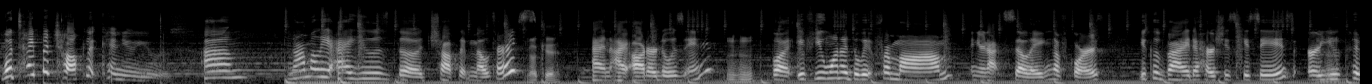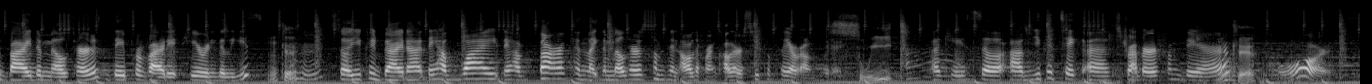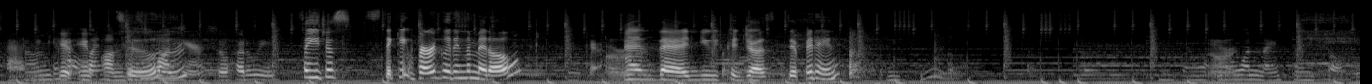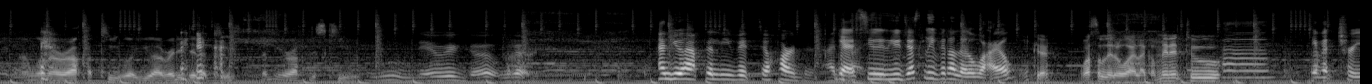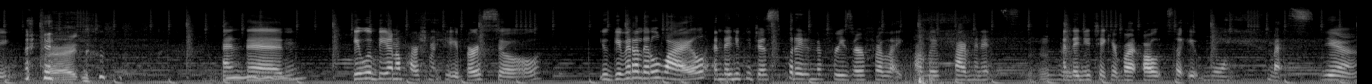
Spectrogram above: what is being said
What type of chocolate can you use? Um, normally I use the chocolate melters Okay. and I order those in. Mm-hmm. But if you want to do it for mom and you're not selling, of course, you could buy the Hershey's Kisses or you Mm-hmm. could buy the melters. They provide it here in Belize. Okay. So you could buy that. They have white, they have dark, and like the melters comes in all different colors. So you could play around with it. Sweet. Okay, so um, you could take a strawberry from there. Okay. Of course. And you I'm can getting have on one this one here. So how do we? So you just stick it very good in the middle, Okay. All right. and then you could just dip it in. All right. One nice and chocolatey. I'm gonna rock a key. Well, you already did a key. Let me rock this key. Ooh, there we go. Good. And you have to leave it to harden. I Yes, you, you just leave it a little while. Okay. What's a little while? Like a minute, two? Uh, give it three. All right. and then it would be on a parchment paper. So you give it a little while, and then you could just put it in the freezer for like probably five minutes, and then you take your butt out so it won't mess. Yeah.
